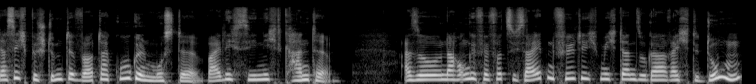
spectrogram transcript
dass ich bestimmte Wörter googeln musste, weil ich sie nicht kannte. Also nach ungefähr 40 Seiten fühlte ich mich dann sogar recht dumm,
